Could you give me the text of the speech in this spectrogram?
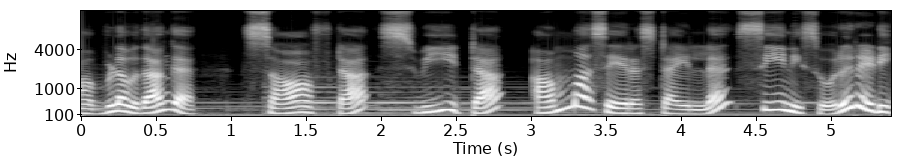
அவ்வளவுதாங்க. சாஃப்டா ஸ்வீட்டா அம்மா செய்யற ஸ்டைல்ல சீனி சோறு ரெடி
